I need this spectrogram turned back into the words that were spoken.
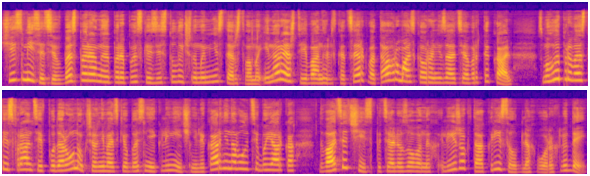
Шість місяців безперервної переписки зі столичними міністерствами і нарешті Євангельська церква та громадська організація Вертикаль змогли привезти із Франції в подарунок Чернівецькій обласній клінічній лікарні на вулиці Боярка 26 спеціалізованих ліжок та крісел для хворих людей.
